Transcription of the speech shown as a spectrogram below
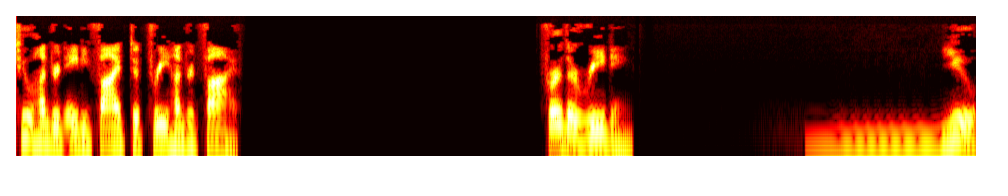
285-305. Further reading U.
